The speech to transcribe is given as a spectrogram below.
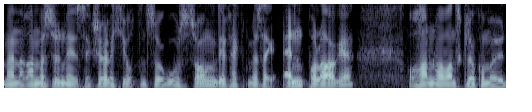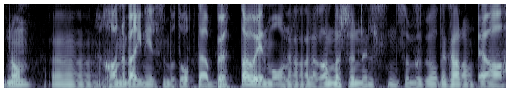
Men Randesund i seg selv har ikke gjort en så god sesong. De fikk med seg én på laget, og han var vanskelig å komme utenom. Uh, Ranneberg Nilsen på topp der bøtta jo inn mål. ja, eller Randesund Nilsen, som vi burde kalle han. Ja.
